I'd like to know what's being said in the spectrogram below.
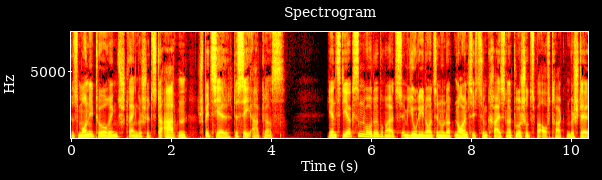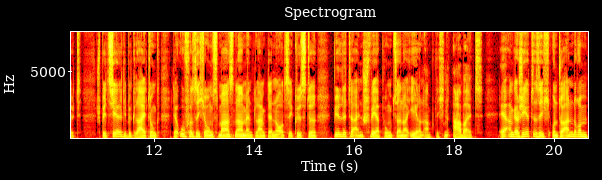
des Monitorings streng geschützter Arten, speziell des Seeadlers. Jens Dirksen wurde bereits im Juli 1990 zum Kreisnaturschutzbeauftragten bestellt. Speziell die Begleitung der Uversicherungsmaßnahmen entlang der Nordseeküste bildete einen Schwerpunkt seiner ehrenamtlichen Arbeit. Er engagierte sich unter anderem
